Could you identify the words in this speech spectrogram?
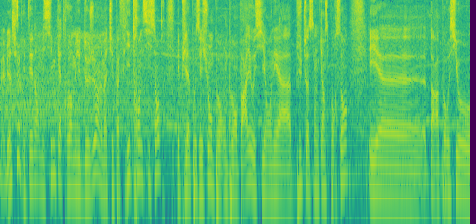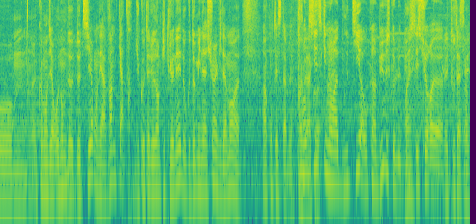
bah bien sûr. Ce qui est énormissime, 80 minutes de jeu, hein, le match n'est pas fini, 36 centres. Et puis la possession, on peut, on peut en parler aussi, on est à plus de 75%. Et euh, par rapport aussi au, hum, comment dire, au nombre de, de tirs, on est à 24 du côté de l'Olympique lyonnais, donc domination évidemment euh, incontestable. 36 qui n'ont abouti à aucun but parce que le but Ouais. c'est sur euh, tout à fait.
